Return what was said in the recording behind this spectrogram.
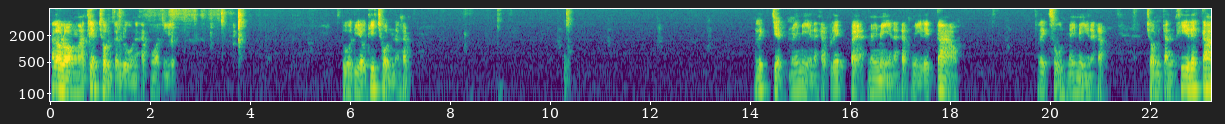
ถ้าเราลองมาเทียบชนกันดูนะครับงวดนี้ ตัวเดียวที่ชนนะครับ เลขเจ็ดไม่มีนะครับ เลขแปดไม่มีนะครับ มีเลขเก้าเลขศูนย์ไม่มีนะครับ ชนกันที่เลขเก้า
